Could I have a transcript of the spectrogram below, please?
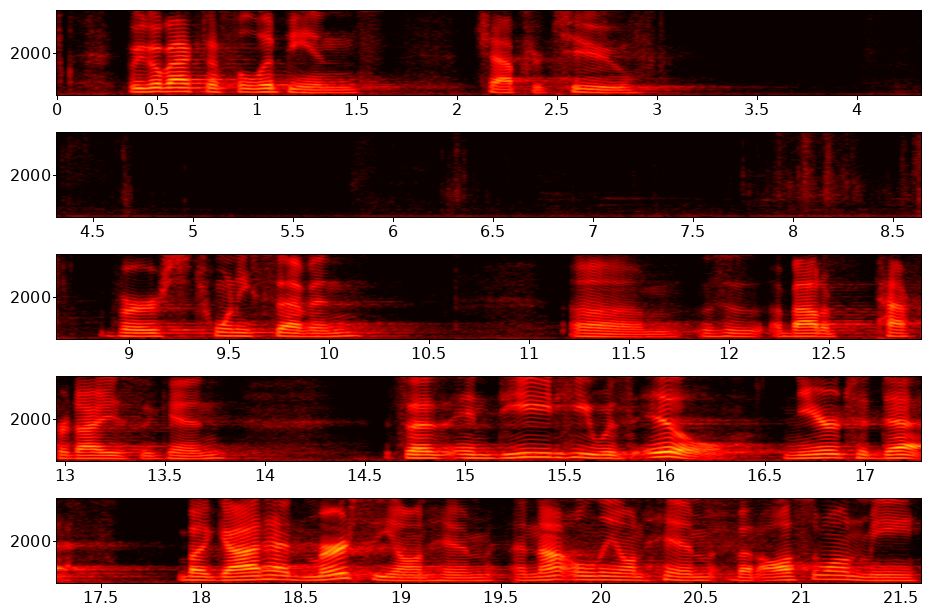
If we go back to Philippians chapter 2, verse 27. Um, this is about Epaphroditus again. It says, Indeed, he was ill, near to death, but God had mercy on him, and not only on him, but also on me,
